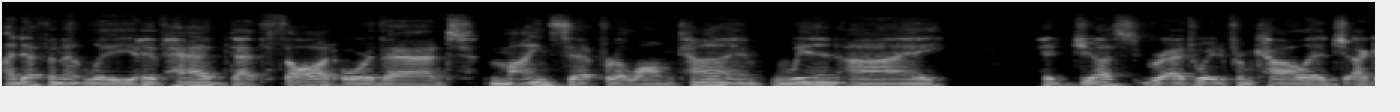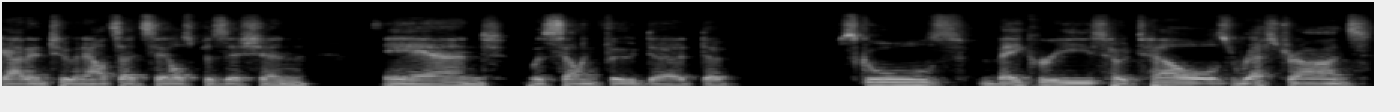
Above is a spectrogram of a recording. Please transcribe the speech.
I definitely have had that thought or that mindset for a long time. When I had just graduated from college, I got into an outside sales position and was selling food to, to schools, bakeries, hotels, restaurants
